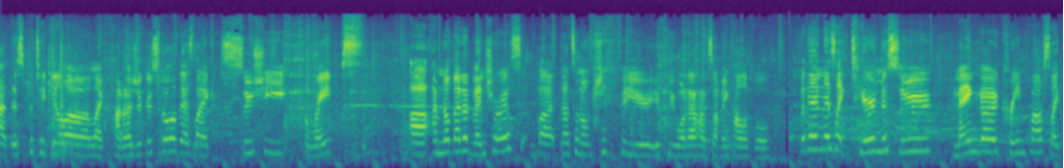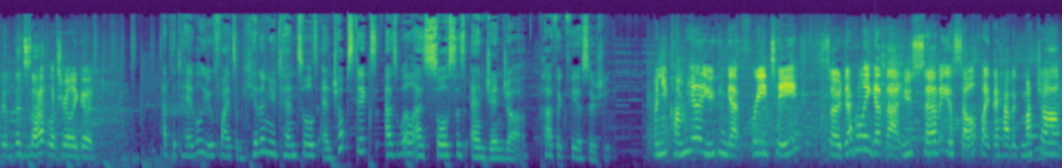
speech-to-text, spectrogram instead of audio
at this particular like Harajuku store. There's like sushi crepes uh, I'm not that adventurous, but that's an option for you if you want to have something colorful. But then there's like tiramisu, mango, cream puffs, like the, the dessert looks really good. At the table, you'll find some hidden utensils and chopsticks, as well as sauces and ginger. Perfect for your sushi. When you come here, you can get free tea, so definitely get that. You serve it yourself, like they have a matcha,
